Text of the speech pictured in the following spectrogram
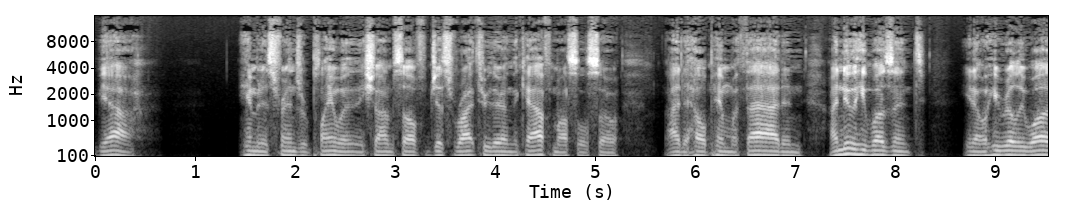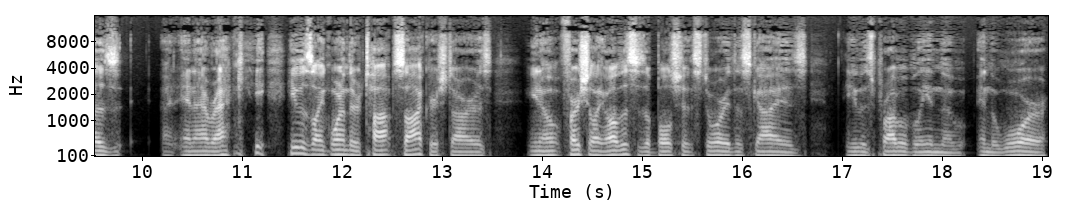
yeah, him and his friends were playing with it. and He shot himself just right through there in the calf muscle. So I had to help him with that, and I knew he wasn't. You know, he really was an Iraqi. He was like one of their top soccer stars. You know, first you're like, oh, this is a bullshit story. This guy is. He was probably in the in the war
